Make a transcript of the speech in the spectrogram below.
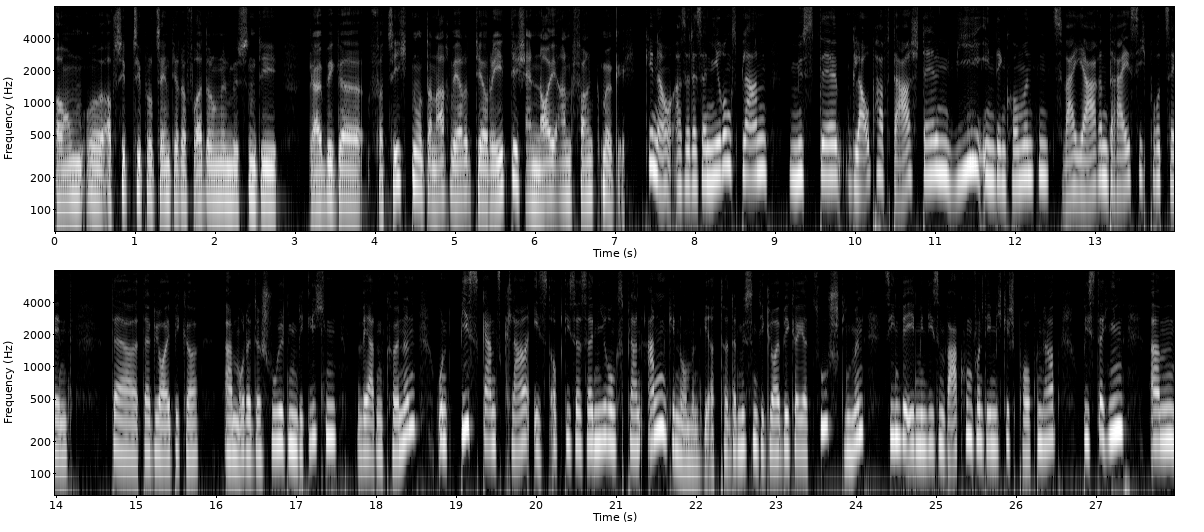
äh, auf 70 Prozent ihrer Forderungen müssen die Gläubiger verzichten und danach wäre theoretisch ein Neuanfang möglich. Genau, also der Sanierungsplan müsste glaubhaft darstellen, wie in den kommenden zwei Jahren 30 Prozent der, der Gläubiger ähm, oder der Schulden beglichen werden können. Und bis ganz klar ist, ob dieser Sanierungsplan angenommen wird, da müssen die Gläubiger ja zustimmen, sind wir eben in diesem Vakuum, von dem ich gesprochen habe. Bis dahin ähm,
